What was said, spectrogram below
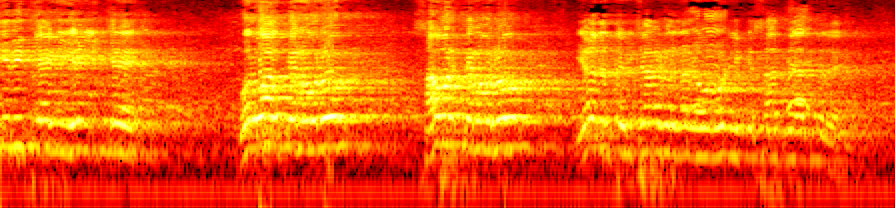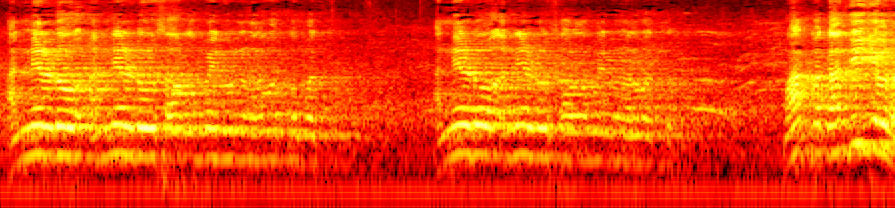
ಈ ರೀತಿಯಾಗಿ ಹೇಳಲಿಕ್ಕೆ ಗೋಲ್ವಾಲ್ಕರ್ ಅವರು, ಸಾವರ್ಕರ್ ಅವರು ಹೇಳಿದಂಥ ವಿಚಾರಗಳನ್ನು ನಾವು ನೋಡಲಿಕ್ಕೆ ಸಾಧ್ಯ ಆಗ್ತದೆ. ಹನ್ನೆರಡು ಹನ್ನೆರಡು ಸಾವಿರದ ಒಂಬೈನೂರ ನಲವತ್ತೊಂಬತ್ತು. ಹನ್ನೆರಡು ಹನ್ನೆರಡು ಸಾವಿರದ ಒಂಬೈನೂರ ನಲವತ್ತು. ಮಹಾತ್ಮ ಗಾಂಧೀಜಿಯವರ,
